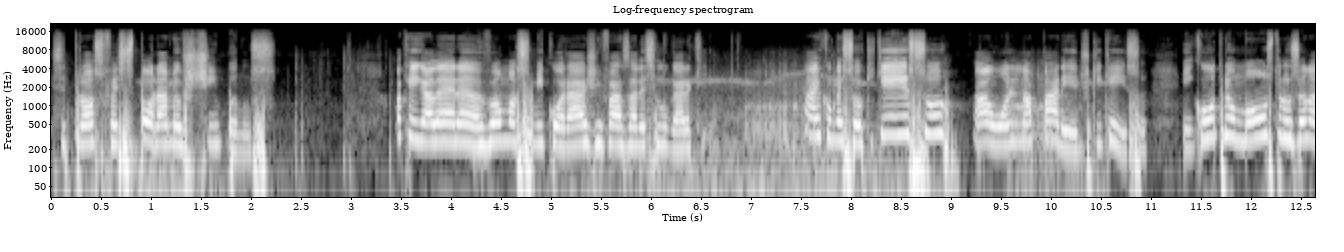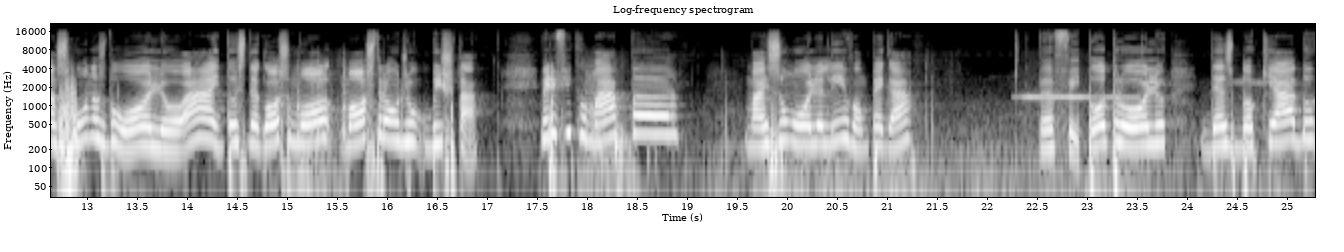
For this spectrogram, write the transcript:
Esse troço vai estourar meus tímpanos. Ok, galera, vamos assumir coragem e vazar desse lugar aqui. Aí começou, o que que é isso? Ah, um olho na parede, o que que é isso? Encontre um monstro usando as runas do olho. Ah, então esse negócio mo mostra onde o bicho tá. Verifique o mapa. Mais um olho ali, vamos pegar. Perfeito. Outro olho desbloqueado.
